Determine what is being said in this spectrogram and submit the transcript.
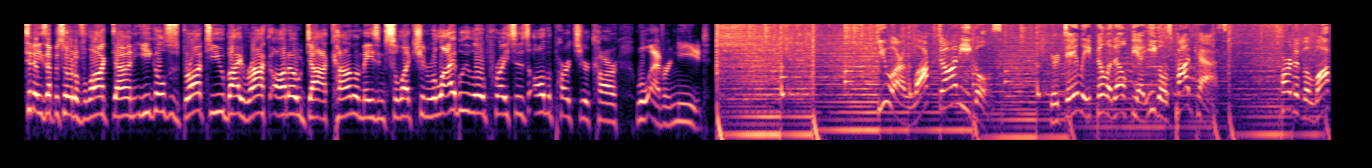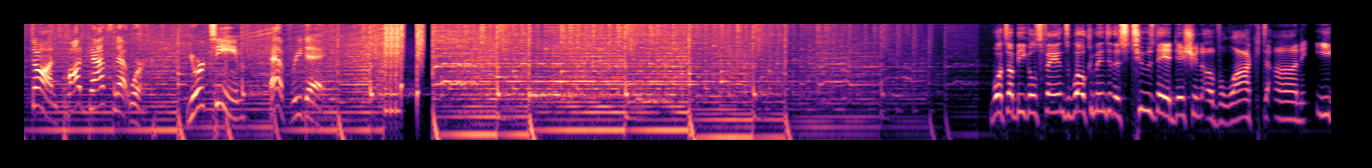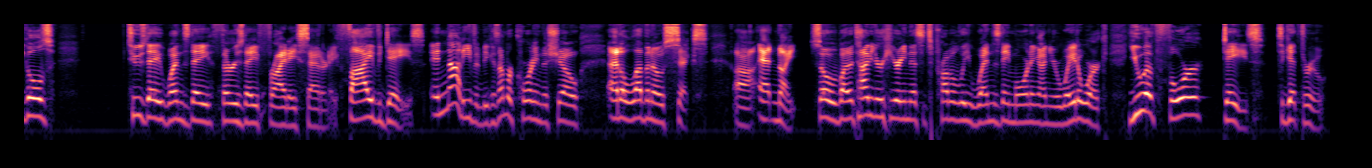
Today's episode of Locked On Eagles is brought to you by RockAuto.com. Amazing selection, reliably low prices, all the parts your car will ever need. You are Locked On Eagles, your daily Philadelphia Eagles podcast. Part of the Locked On Podcast Network, your team every day. What's up, Eagles fans? Welcome into this Tuesday edition of Locked On Eagles. Tuesday, Wednesday, Thursday, Friday, Saturday. Five days. And not even because I'm recording the show at 11.06 uh, at night. So by the time you're hearing this, it's probably Wednesday morning on your way to work. You have four days to get through.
